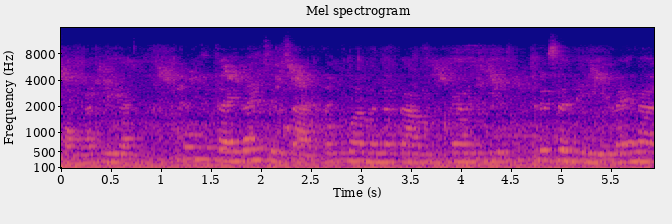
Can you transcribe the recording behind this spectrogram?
ของนักเรียน ผู้วิจัยได้ศึกษาทบทวนวรรณกรรมแนวคิดทฤษฎีและงาน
